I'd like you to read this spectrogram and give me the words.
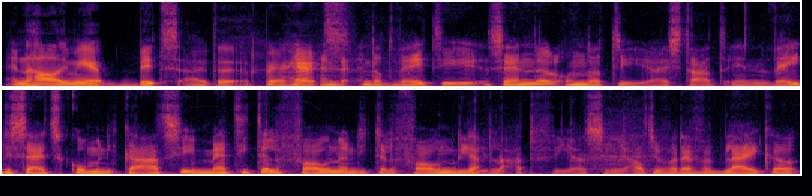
En dan haal je meer bits uit per hertz. Ja, en, en, dat weet die zender omdat die, hij staat in wederzijdse communicatie met die telefoon. En die telefoon die ja. laat via een signaaltje whatever blijken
